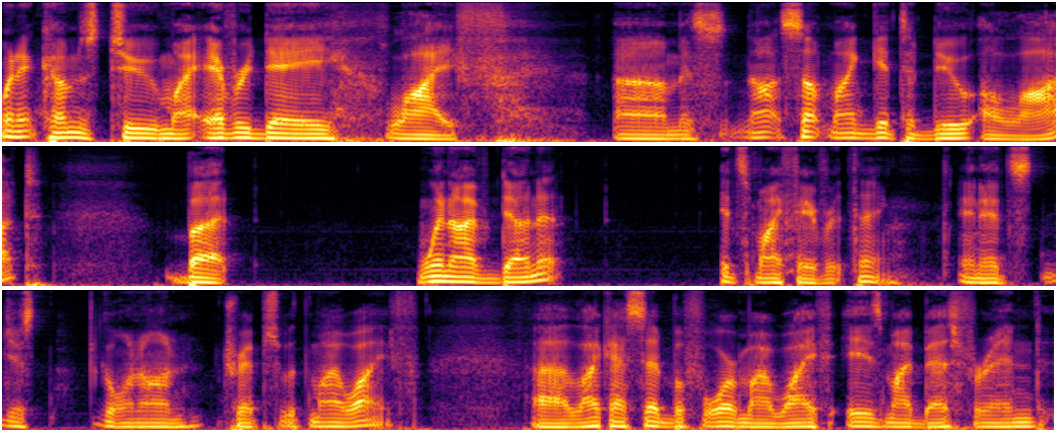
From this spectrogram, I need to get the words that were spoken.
when it comes to my everyday life. Um, it's not something I get to do a lot, but when I've done it, it's my favorite thing. And it's just going on trips with my wife. Uh, like I said before, my wife is my best friend.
